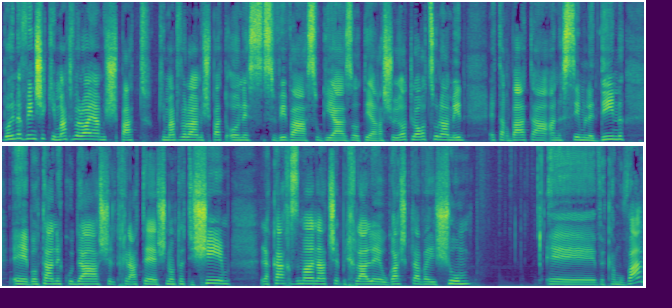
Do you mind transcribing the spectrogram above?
בואי נבין שכמעט ולא היה משפט, כמעט ולא היה משפט אונס סביב הסוגיה הזאת. הרשויות לא רצו להעמיד את ארבעת האנסים לדין אה, באותה נקודה של תחילת אה, שנות ה-90. לקח זמן עד שבכלל אה, הוגש כתב האישום. אה, וכמובן,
